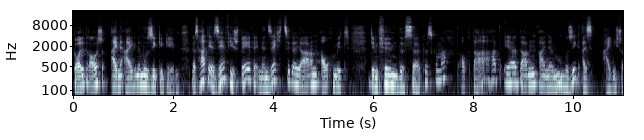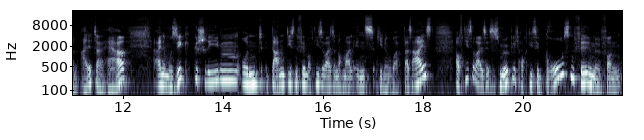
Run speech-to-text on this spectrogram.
Goldrausch eine eigene Musik gegeben. Das hat er sehr viel später in den 60er Jahren auch mit dem Film The Circus gemacht. Auch da hat er dann eine Musik als eigentlich schon alter Herr eine Musik geschrieben und dann diesen Film auf diese Weise nochmal ins Kino gebracht. Das heißt, auf diese Weise ist es möglich, auch diese großen Filme von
